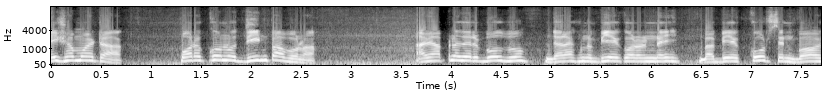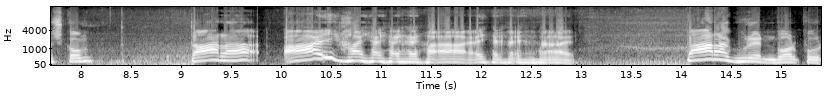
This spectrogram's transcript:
এই সময়টা পরে কোনো দিন পাবো না। আমি আপনাদের বলব, যারা এখনও বিয়ে করেন নাই বা বিয়ে করছেন, বয়স কম, তারা আই হাই হাই হাই হাই হাই হাই হাই হাই তারা ঘুরেন ভরপুর।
